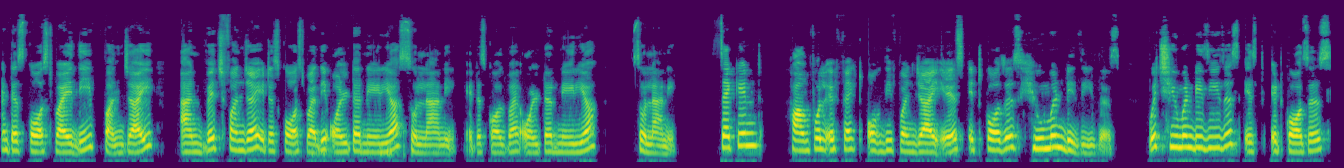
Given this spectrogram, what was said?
It is caused by the fungi and which fungi? It is caused by the alternaria solani. It is caused by alternaria solani. Second harmful effect of the fungi is it causes human diseases. Which human diseases? Is it causes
